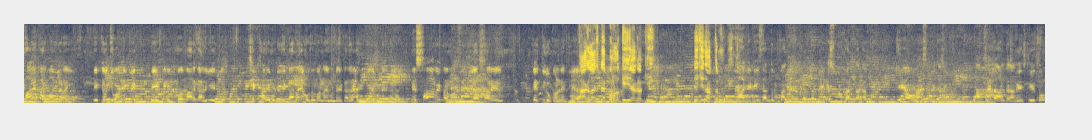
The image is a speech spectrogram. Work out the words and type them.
ਸਾਰੇ ਧਰਮਾਂ ਦੀ ਲੜਾਈ ਆ। ਇਹ ਕਿਉਂ ਜਵਾਨੀ ਨੂੰ ਇੱਕ ਦੇਖ ਕੇ ਨਹੀਂ ਮਾਰ ਕਰ ਦਈਏ ਸਿੱਖਾਂ ਦੇ ਮੁੰਡੇ ਦੇ ਕਰਨਾ ਜਾਂ ਮੁਸਲਮਾਨਾਂ ਦੇ ਮੁੰਡੇ ਦੇ ਕਰਨਾ ਹਿੰਦੂਆਂ ਦੇ ਮੁੰਡੇ ਦੇ ਕਰਨਾ ਇਹ ਸਾਰੇ ਧਰਮਾਂ ਦੀ ਆ ਸਾਰੇ ਕਿਰਤੀ ਲੋਕਾਂ ਨੂੰ ਲੈਂਦੀ ਆ। ਅਗਲਾ ਸਟੈਪ ਹੁਣ ਕੀ ਹੈਗਾ? ਕੀ ਡੀਸੀ ਦਫ਼ਤਰ ਨੂੰ ਕੀ ਕਰ ਅੱਜ ਡੀ ਸਾਹਿਬ ਨੂੰ ਮੰਗ ਪੱਤਰ ਦੇ ਕੇ ਸ਼ੁਰੂ ਕਰਤਾ ਕੰਮ। ਤੇ ਆਉਣ ਵਾਲੇ ਸਮੇਂ 'ਚ ਅਸੀਂ ਐਲਾਨ ਕਰਾਂਗੇ ਸਟੇਜ ਤੋਂ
